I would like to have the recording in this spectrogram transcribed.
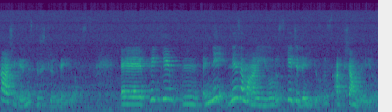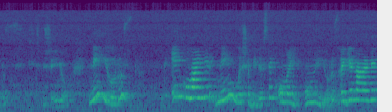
Kan şekerimiz düştüğünde yiyoruz. Ee, peki ne, ne zaman yiyoruz? Gece de yiyoruz, akşam da yiyoruz. Hiçbir şey yok. Ne yiyoruz? En kolay ne, neye ulaşabilirsek ona, onu genelde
